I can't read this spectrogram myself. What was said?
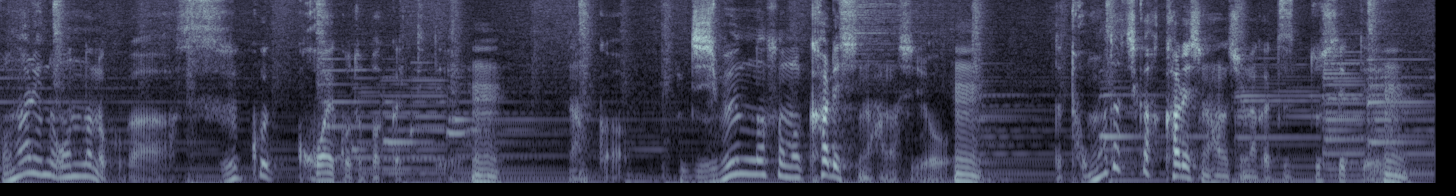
隣の女の子がすっごい怖いことばっか言ってて、うん。なんか自分のその彼氏の話を、うん。友達か彼氏の話をなんかずっとしてて、うん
